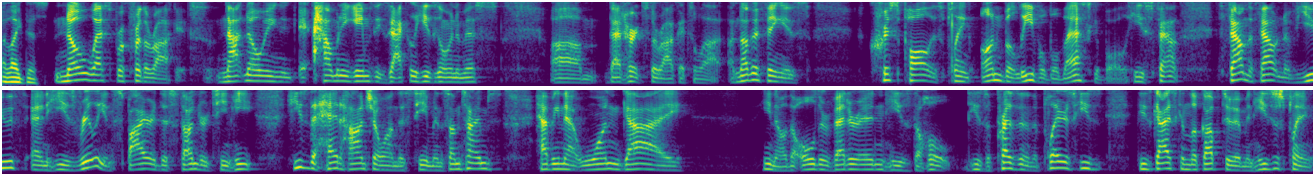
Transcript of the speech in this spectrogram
I like this. no Westbrook for the Rockets. Not knowing how many games exactly he's going to miss, um, that hurts the Rockets a lot. Another thing is Chris Paul is playing unbelievable basketball. He's found found the fountain of youth, and he's really inspired this Thunder team. He he's the head honcho on this team, and sometimes having that one guy. You know, the older veteran, he's the whole he's the president of the players. He's these guys can look up to him and he's just playing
